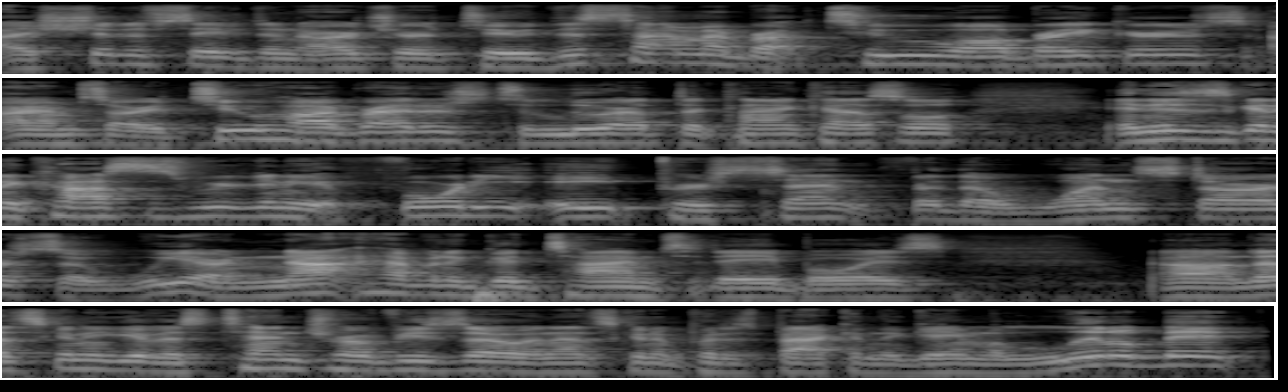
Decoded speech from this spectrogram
I should have saved an archer or two. This time I brought two wall breakers. I'm sorry, two hog riders to lure out the clan castle. And this is going to cost us, we're going to get 48% for the one star. So we are not having a good time today, boys. Um, that's going to give us 10 trophies, though, and that's going to put us back in the game a little bit.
